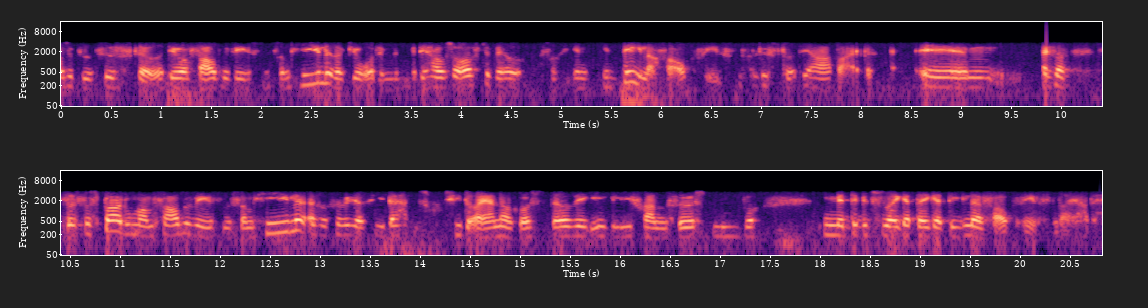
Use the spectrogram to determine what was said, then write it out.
også blevet tilskrevet, at det var fagbevægelsen som hele, der gjorde det, men det har jo så ofte været altså, en, en del af fagbevægelsen, der løftede det arbejde. Øhm, altså, så, så spørger du mig om fagbevægelsen som hele, altså så vil jeg sige, der har den sgu tit og er nok også stadigvæk ikke lige frem med first mover. Men det betyder ikke, at der ikke er dele af fagbevægelsen, der er det.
